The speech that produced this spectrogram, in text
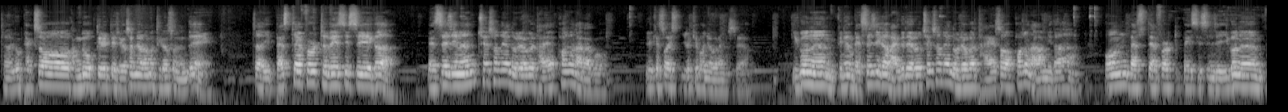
자, 요 백서 강도곡 드릴 때 제가 설명 한번 드렸었는데 자, 이 best effort basis가 메시지는 최선의 노력을 다해 퍼져나가고 이렇게 써 있, 이렇게 번역을 하셨어요. 이거는 그냥 메시지가 말 그대로 최선의 노력을 다해서 퍼져 나갑니다. on best effort basis 이제 이거는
